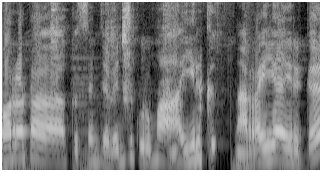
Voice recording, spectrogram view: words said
பரோட்டாக்கு செஞ்ச வெஜ் குருமா இருக்கு. நிறைய இருக்கு.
